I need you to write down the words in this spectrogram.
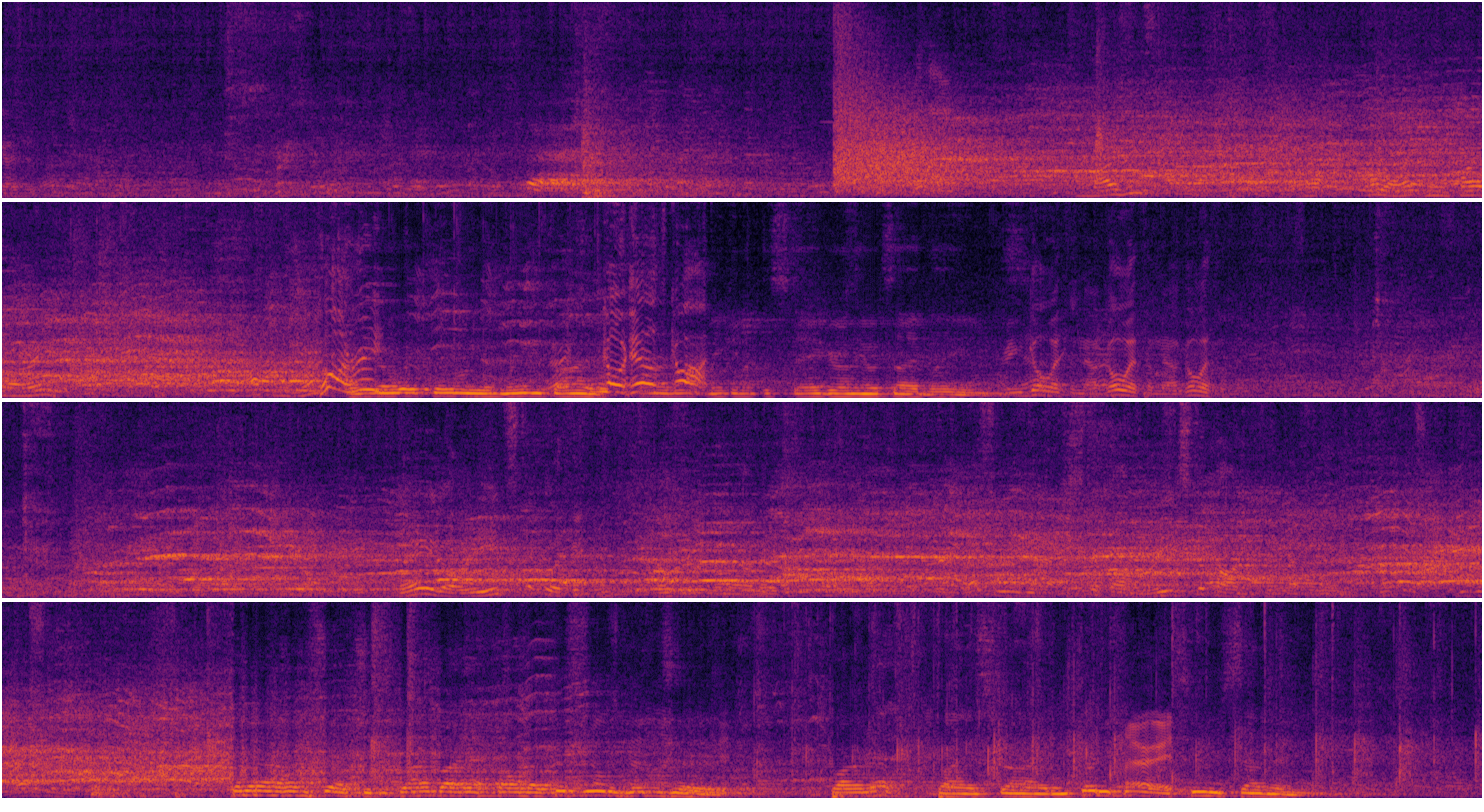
Come on, Reed. Go, Dales, come on. Making up the stagger on the outside lane. Go with him now. Go with him now. Go with him. There you go, Reed. Stick with it. That's the reason you have to stick on him. Reed, stick on him. Coming out of home stretch, it's Brian Barnett followed by Chris Reed of Windsor. Barnett by a stride in 34 2 7.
